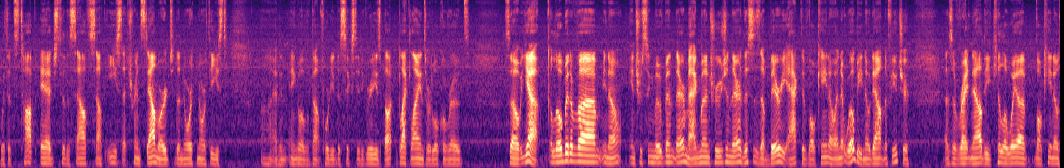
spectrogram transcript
with its top edge to the south-southeast that trends downward to the north-northeast uh, at an angle of about 40 to 60 degrees. Black lines are local roads. So yeah, a little bit of um, you know interesting movement there, magma intrusion there. This is a very active volcano, and it will be no doubt in the future. As of right now, the Kilauea volcano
